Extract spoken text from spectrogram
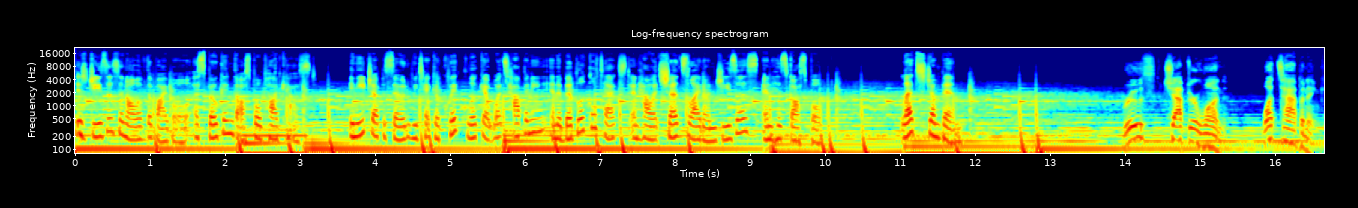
is Jesus in All of the Bible, a spoken gospel podcast. In each episode, we take a quick look at what's happening in a biblical text and how it sheds light on Jesus and his gospel. Let's jump in. Ruth chapter 1 What's happening?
